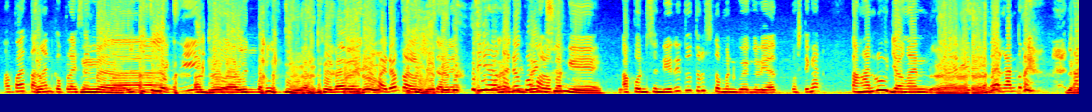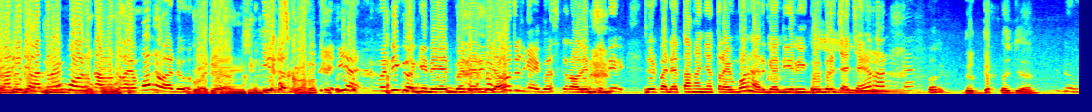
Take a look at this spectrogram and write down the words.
apa tangan kepleset nah itu tuh yang Itu. adrenalin banget tuh adrenalin. Itu kadang kalau misalnya iya kadang gue kalau pakai akun sendiri tuh terus temen gue ngelihat postingan tangan lu jangan jangan itu, jangan tre- tangan lu jangan tremor. Gua- kalau gua- tremor waduh. Gue aja yang Iya. scroll. iya mending gue giniin gue dari jauh terus kayak gue scrollin sendiri. Daripada tangannya tremor harga diri gue berceceran kan? Geget aja. Aduh.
